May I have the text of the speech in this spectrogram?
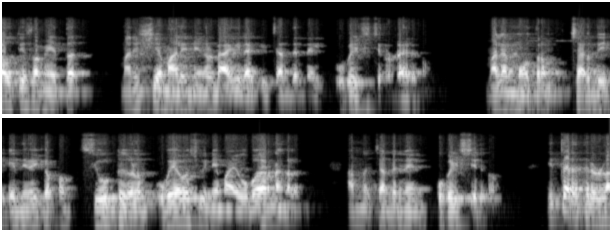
ദൗത്യ സമയത്ത് മനുഷ്യ മാലിന്യങ്ങൾ ബാഗിലാക്കി ചന്ദ്രനിൽ ഉപേക്ഷിച്ചിട്ടുണ്ടായിരുന്നു. മലം മൂത്രം ഛർദി എന്നിവയ്ക്കൊപ്പം സ്യൂട്ടുകളും ഉപയോഗശൂന്യമായ ഉപകരണങ്ങളും അന്ന് ചന്ദ്രനിൽ ഉപേക്ഷിച്ചിരുന്നു. ഇത്തരത്തിലുള്ള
